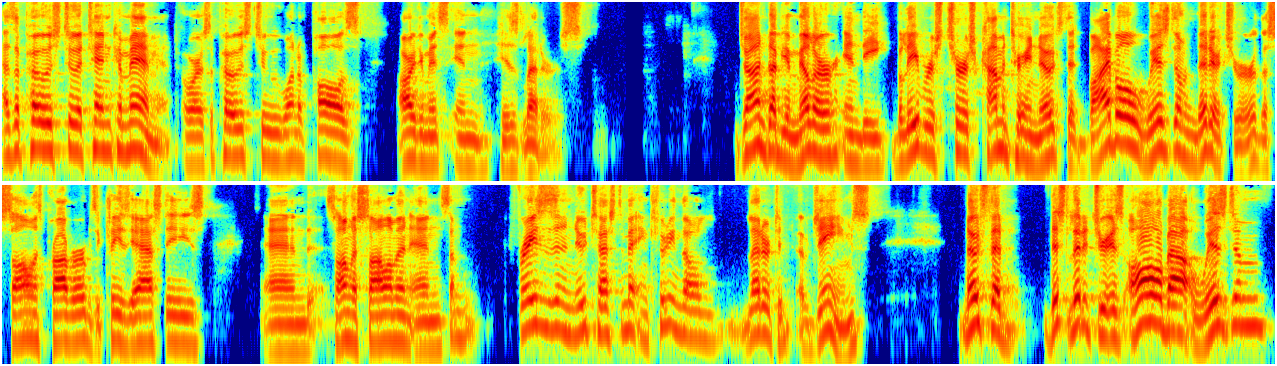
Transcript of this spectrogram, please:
as opposed to a Ten Commandment or as opposed to one of Paul's arguments in his letters. John W. Miller in the Believer's Church commentary notes that Bible wisdom literature, the Psalms, Proverbs, Ecclesiastes, and Song of Solomon, and some phrases in the New Testament, including the letter to, of James, notes that this literature is all about wisdom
